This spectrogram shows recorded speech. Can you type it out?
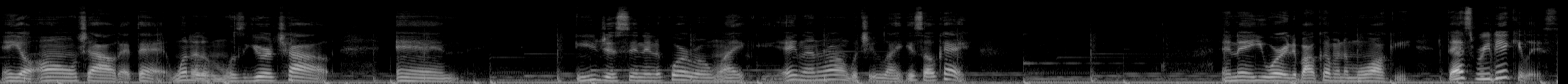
And your own child at that. One of them was your child, and you just sitting in the courtroom like ain't nothing wrong with you. Like it's okay and then you worried about coming to Milwaukee. That's ridiculous.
